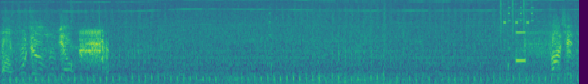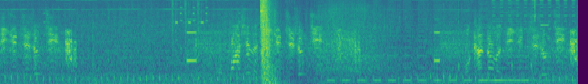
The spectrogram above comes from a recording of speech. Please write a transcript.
保护这个目标发现敌军直升机我发现了敌军直升机我看到了敌军直升机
